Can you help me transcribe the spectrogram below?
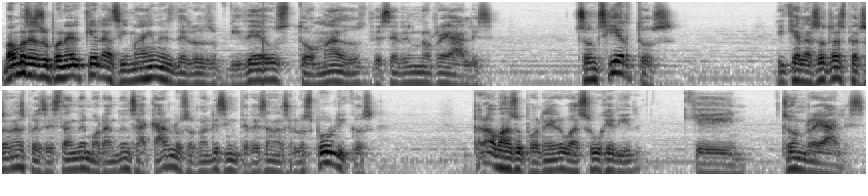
Vamos a suponer que las imágenes de los videos tomados de seres no reales son ciertos y que las otras personas pues están demorando en sacarlos o no les interesan hacerlos públicos. Pero vamos a suponer o a sugerir que son reales.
